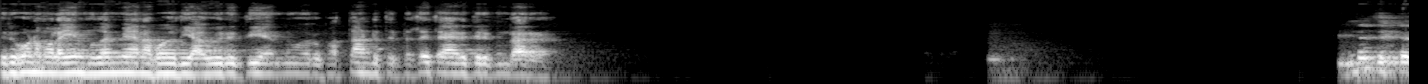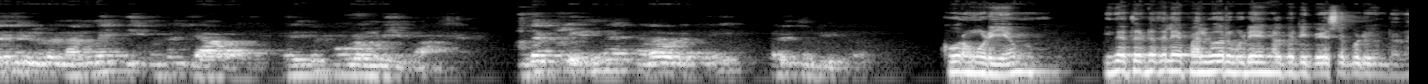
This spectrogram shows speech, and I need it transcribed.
திருகோணமலையின் முதன்மையான பகுதி அபிவிருத்தி என்னும் ஒரு பத்தாண்டு திட்டத்தை தயாரித்திருக்கின்றார்கள். இந்த திட்டத்தில் உள்ள நன்மை தீமைகள் யாவை என்று கூற முடியுமா? இதற்கு என்ன நடவடிக்கை எடுத்துள்ளீர்கள்? கூற முடியும். இந்த திட்டத்திலே பல்வேறு விடயங்கள் பற்றி பேசப்படுகின்றன.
